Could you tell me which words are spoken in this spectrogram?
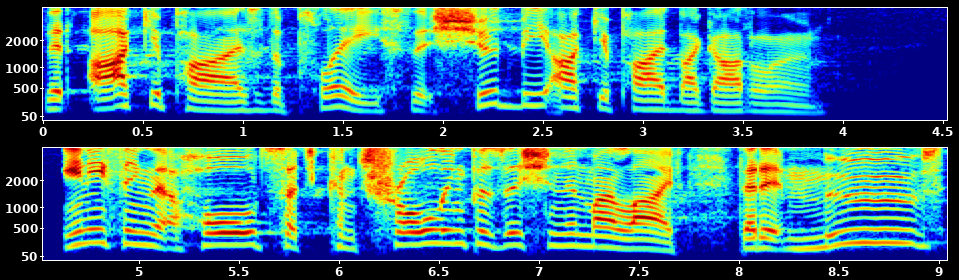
that occupies the place that should be occupied by God alone. Anything that holds such controlling position in my life that it moves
